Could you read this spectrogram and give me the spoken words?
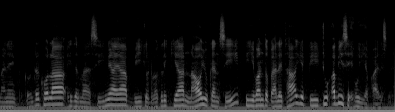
मैंने कंप्यूटर खोला, इधर मैं सी में आया बी को डबल क्लिक किया। Now you can see P one तो पहले था, ये पी टू अभी सेव हुई है फ़ाइल इसमें।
